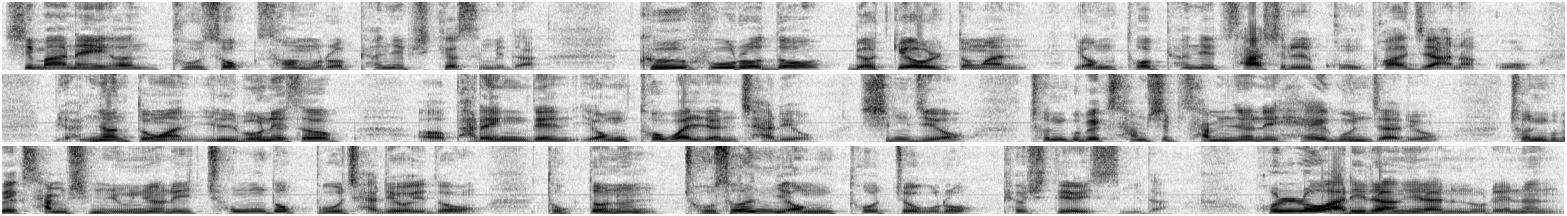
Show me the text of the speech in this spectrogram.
시마네현 부속 섬으로 편입시켰습니다. 그 후로도 몇 개월 동안 영토 편입 사실을 공포하지 않았고 몇 년 동안 일본에서 어, 발행된 영토 관련 자료, 심지어 1933년의 해군 자료, 1936년의 총독부 자료에도 독도는 조선 영토 쪽으로 표시되어 있습니다. 홀로 아리랑이라는 노래는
